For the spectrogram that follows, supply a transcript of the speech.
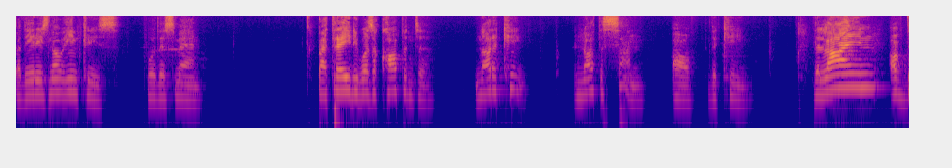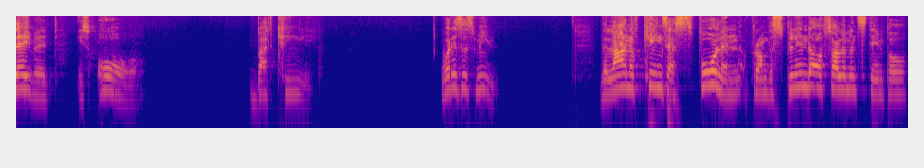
But there is no increase for this man. By trade, he was a carpenter, not a king, not the son of the king. The line of David is all but kingly. What does this mean? The line of kings has fallen from the splendor of Solomon's temple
